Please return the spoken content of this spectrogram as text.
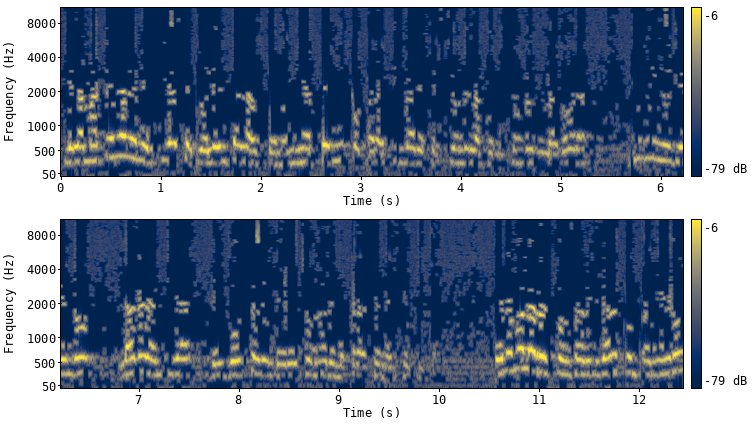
Y en la materia de energía se violenta la autonomía técnica operativa de gestión de la Comisión Reguladora, disminuyendo la garantía del goce del derecho a una democracia energética. Tenemos la responsabilidad, compañeros,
